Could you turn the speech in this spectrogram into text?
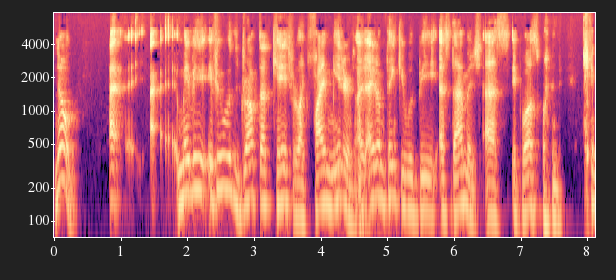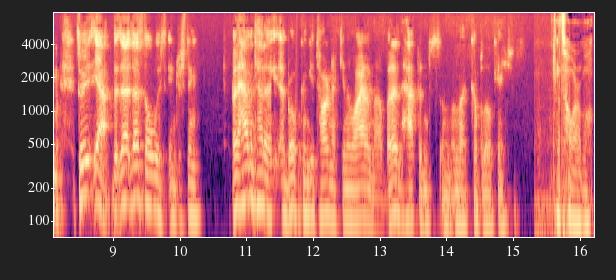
no. Uh, maybe if you would drop that case for like five meters, I, I, don't think it would be as damaged as it was when it came. So yeah, that, that's always interesting. But I haven't had a, a, broken guitar neck in a while now. But it happens on, on a couple of occasions. That's horrible.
